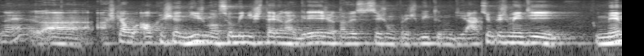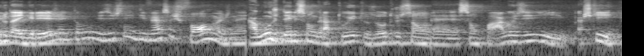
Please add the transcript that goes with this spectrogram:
né, a, acho que ao, ao, cristianismo, ao seu ministério na igreja, talvez você seja um presbítero, um diácono, simplesmente membro da igreja, então existem diversas formas, né? Alguns deles são gratuitos, outros são, é, são pagos e acho que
